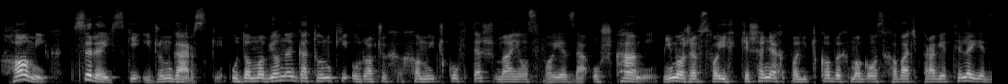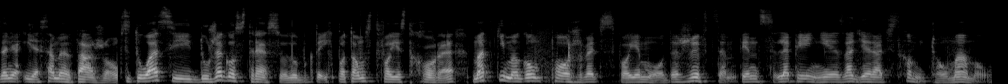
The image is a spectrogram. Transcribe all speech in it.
Chomik, syryjski i dżungarski. Udomowione gatunki uroczych chomiczków też mają swoje za uszkami. Mimo, że w swoich kieszeniach policzkowych mogą schować prawie tyle jedzenia, ile same ważą, w sytuacji dużego stresu lub gdy ich potomstwo jest chore, matki mogą pożreć swoje młode żywcem, więc lepiej nie zadzierać z chomiczą mamą.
